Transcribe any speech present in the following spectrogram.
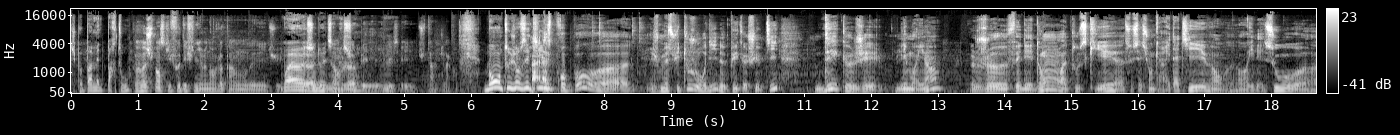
je peux pas mettre partout. moi je pense qu'il faut définir une enveloppe à un moment donné. Tu Ouais, ouais, ça donnes doit être ça, une enveloppe sûr. et, et- et tu t'arrêtes là. Quoi. Bon, toujours Bah, est-il. à ce propos, euh, je me suis toujours dit depuis que je suis petit, dès que j'ai les moyens, je fais des dons à tout ce qui est association caritative, en- envoyer des sous euh,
